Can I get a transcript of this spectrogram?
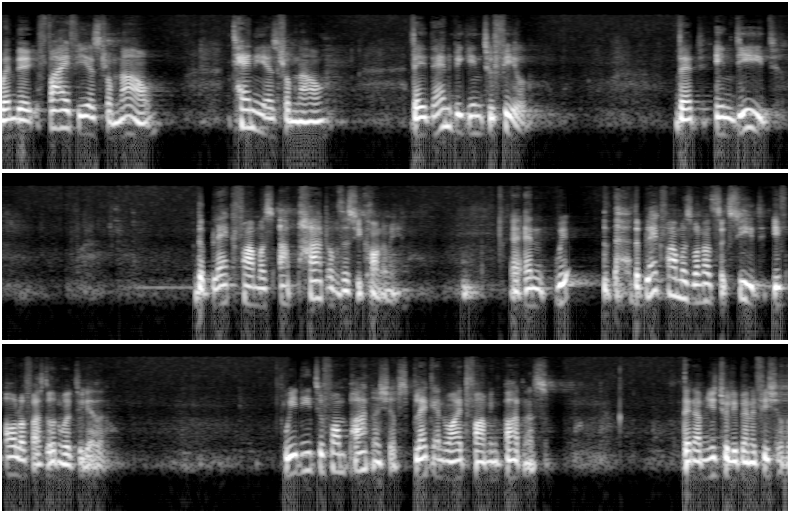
when they, five years from now, 10 years from now, they then begin to feel that indeed the black farmers are part of this economy. And we, the black farmers will not succeed if all of us don't work together. We need to form partnerships, black and white farming partners, that are mutually beneficial.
